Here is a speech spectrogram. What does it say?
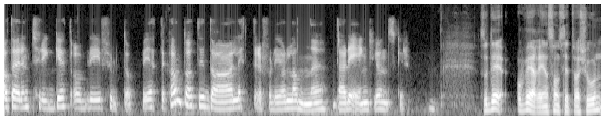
at det er en trygghet å bli fulgt opp i etterkant, og at det da er lettere for de å lande der de egentlig ønsker. Så det å være i en sånn situasjon,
